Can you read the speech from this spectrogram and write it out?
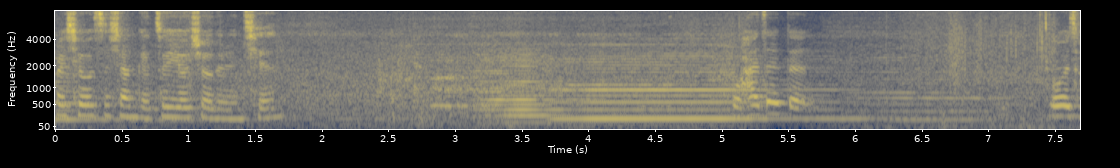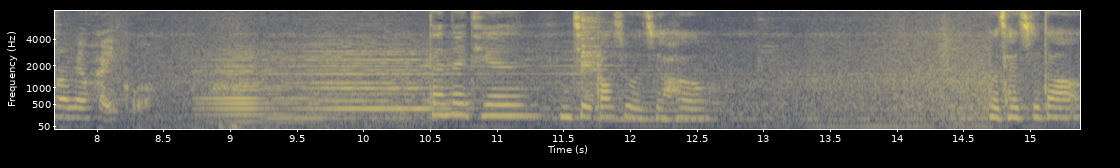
而且我只想给最优秀的人签。我还在等，我也从来没有怀疑过。但那天你姐告诉我之后。我才知道，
